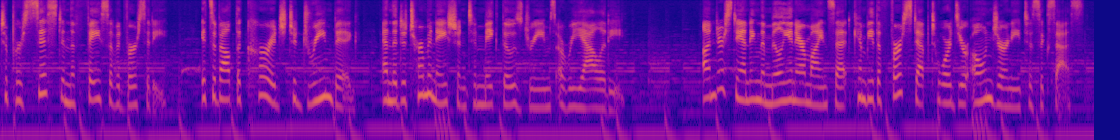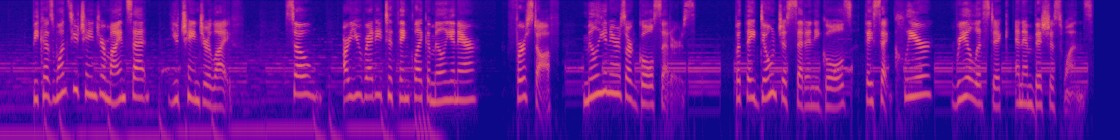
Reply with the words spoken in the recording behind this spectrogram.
to persist in the face of adversity. It's about the courage to dream big and the determination to make those dreams a reality. Understanding the millionaire mindset can be the first step towards your own journey to success. Because once you change your mindset, you change your life. So, are you ready to think like a millionaire? First off, millionaires are goal setters. But they don't just set any goals, they set clear, realistic, and ambitious ones.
